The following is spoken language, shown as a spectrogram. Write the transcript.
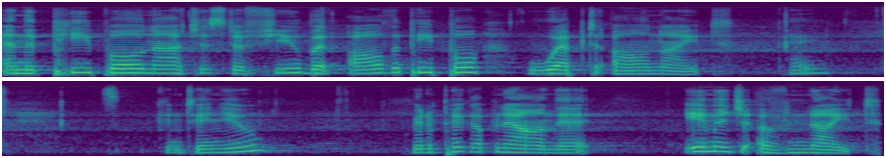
and the people, not just a few, but all the people, wept all night. Okay? Continue. We're going to pick up now on the image of night.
